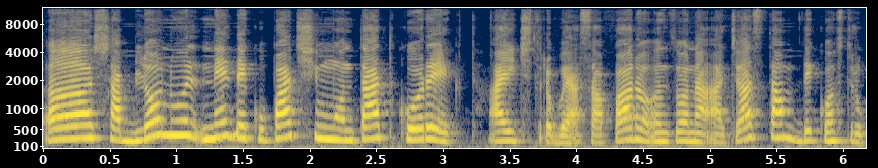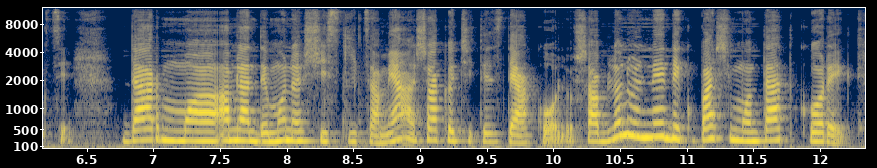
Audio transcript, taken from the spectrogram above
Uh, șablonul nedecupat și montat corect. Aici trebuia să apară în zona aceasta de construcție. Dar mă, am la îndemână și schița mea, așa că citesc de acolo. Șablonul nedecupat și montat corect.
